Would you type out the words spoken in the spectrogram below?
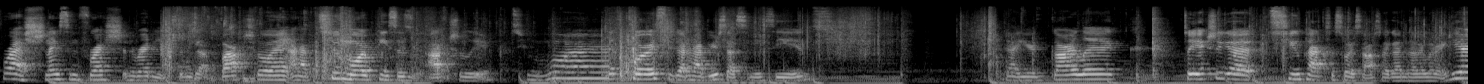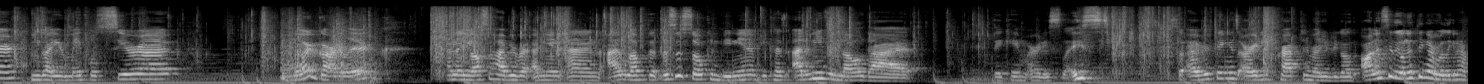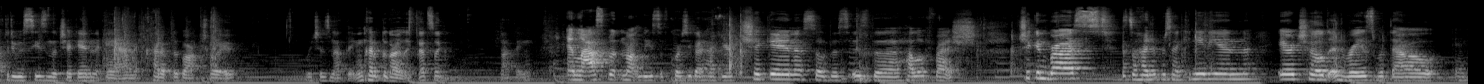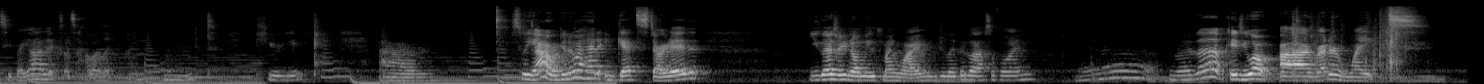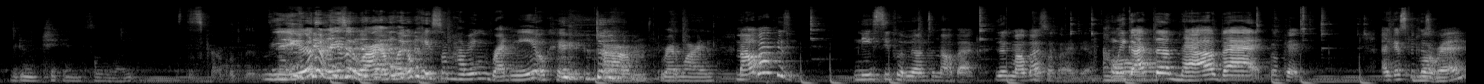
fresh, nice and fresh and ready. So we got bok choy. I have two more pieces actually. Two more. Of course, you gotta have your sesame seeds. Got your garlic. So you actually got two packs of soy sauce. I got another one right here. You got your maple syrup, more garlic, and then you also have your red onion. And I love that this is so convenient because I didn't even know that they came already sliced. So everything is already prepped and ready to go. Honestly, the only thing I'm really gonna have to do is season the chicken and cut up the bok choy, which is nothing. And cut up the garlic, that's like nothing. And last but not least, of course, you gotta have your chicken. So this is the HelloFresh chicken breast. It's 100% Canadian, air chilled and raised without antibiotics. That's how I like my, my meat, period. Um, so yeah, we're gonna go ahead and get started. You guys already know me with my wine. Would you like a glass of wine? Load it up. Okay, do you want uh, red or white? We're doing chicken, so white. You're the reason why I'm like, okay, so I'm having red meat. Okay, um, red wine. Malbec is. Nisi put me onto Malbec. You like Malbec? That's a good idea. We got the Malbec. Okay. I guess You because want red?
